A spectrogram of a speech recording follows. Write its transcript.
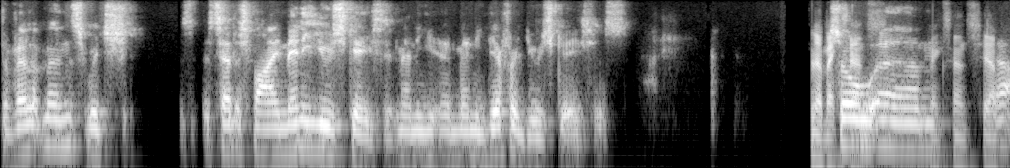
developments which satisfy many use cases, many many different use cases. That makes so, sense. Um, makes sense. Yeah. yeah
